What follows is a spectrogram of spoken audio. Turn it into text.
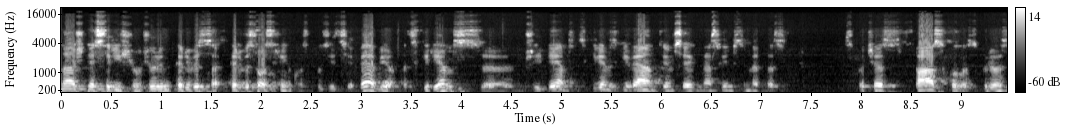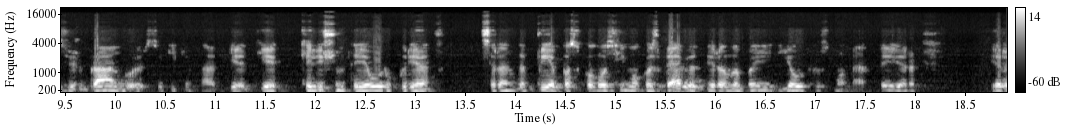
na aš nesiryžčiau žiūrint per visą per visos rinkos poziciją. Be abejo atskiriems žaidėjams atskiriems gyventojams jeigu mes imsime tas tas pačias paskolas kurios išbrango ir sakykim na tie tie keli šimtai eurų kurie atsiranda prie paskolos įmokos be abejo tai yra labai jautrūs momentai ir ir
